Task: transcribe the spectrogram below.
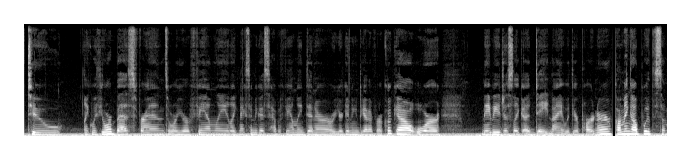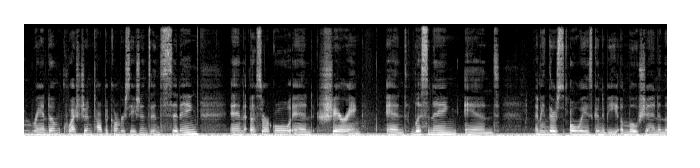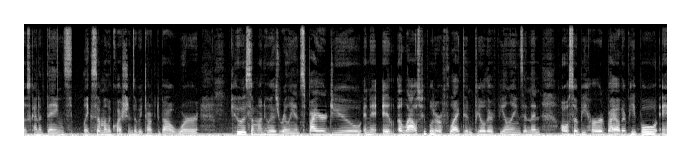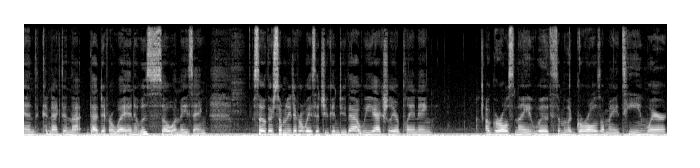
to like with your best friends or your family, like next time you guys have a family dinner or you're getting together for a cookout or maybe just like a date night with your partner, coming up with some random question topic conversations and sitting in a circle and sharing and listening and I mean, there's always going to be emotion and those kind of things. Like some of the questions that we talked about were who is someone who has really inspired you and it, it allows people to reflect and feel their feelings and then also be heard by other people and connect in that that different way and it was so amazing. So there's so many different ways that you can do that. We actually are planning a girls night with some of the girls on my team where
